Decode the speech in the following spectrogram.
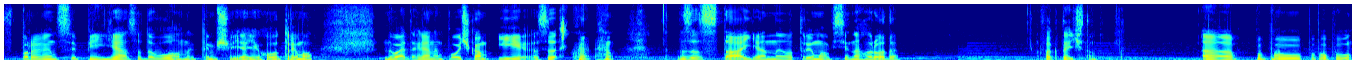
в принципі, я задоволений тим, що я його отримав. Давайте глянемо по очкам. І за, за 100 я не отримав всі нагороди. Фактично. Е, Пу-пу, пу-пу-пу.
